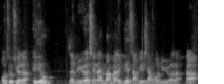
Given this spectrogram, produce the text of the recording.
我就觉得，哎呦，这女儿现在慢慢的越长越像我女儿了啊！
